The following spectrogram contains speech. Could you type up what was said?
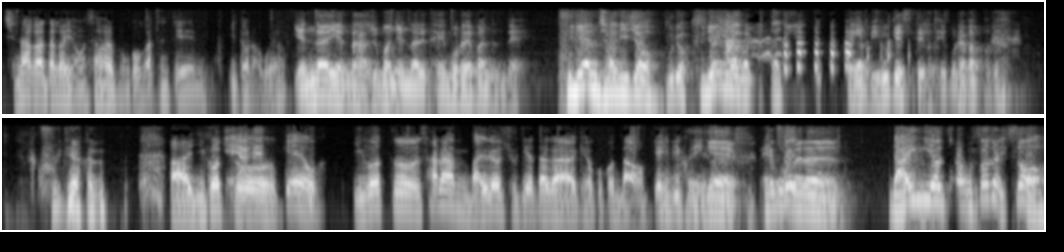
지나가다가 영상을 본 것 같은 게임이더라고요. 옛날 옛날 아주 먼 옛날에 데모를 해봤는데 9년 전이죠. 무려 9년이나 걸렸다. 내가 미국에 있을 때 이거 데모를 해봤거든. 9년. 아, 이것도 꽤, 이것도 사람 말려 죽이다가 결국은 나온 게임이군요. 이게 해보면은 나인이어즈라고 써져 있어.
